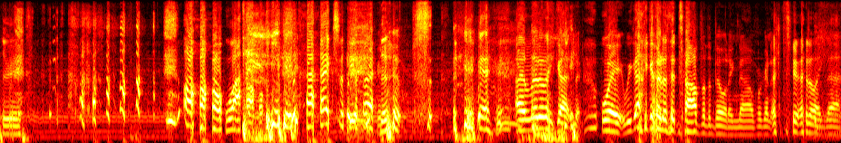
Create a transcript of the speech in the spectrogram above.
Three. Oh wow! Actually, worked. I literally got. Wait, we gotta go to the top of the building now if we're gonna do it like that.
